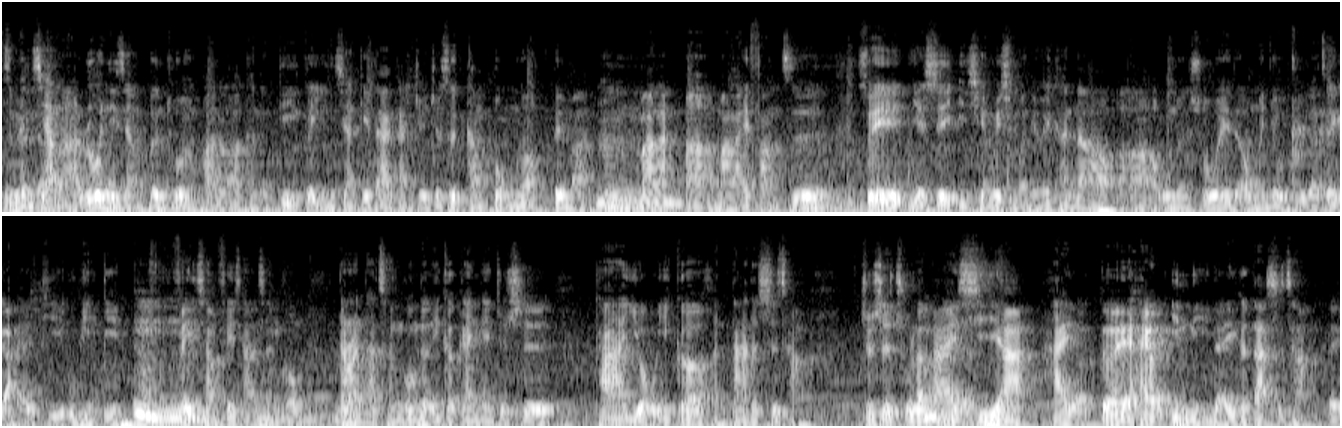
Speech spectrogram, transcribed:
怎么讲啊？如果你讲本土文化的话，可能第一个印象给大家感觉就是钢崩咯，对吗？嗯。马来啊马来房子，所以也是以前为什么你会看到啊我们所谓的我们有族的这个 IP 乌比比，它非常非常成功。当然它成功的一个概念就是它有一个很大的市场。就是除了马来西亚，还有对，还有印尼的一个大市场。对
